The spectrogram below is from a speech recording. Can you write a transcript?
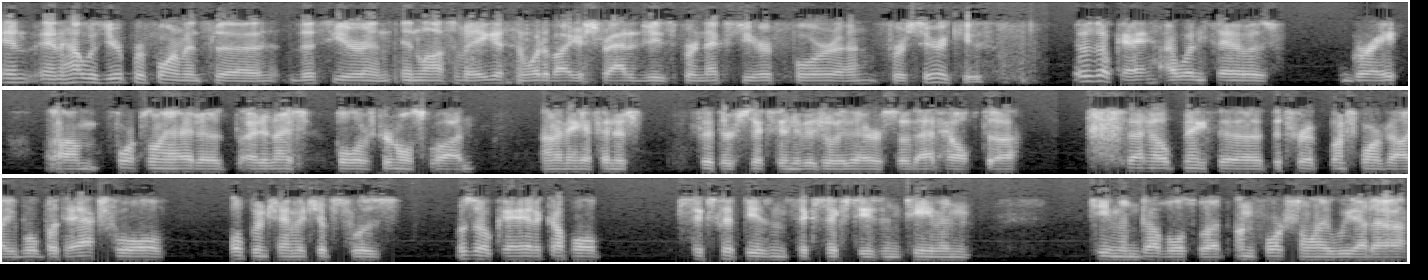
and and how was your performance uh, this year in, in Las Vegas? And what about your strategies for next year for uh, for Syracuse? It was okay. I wouldn't say it was great. Um, fortunately, I had a I had a nice Bowlers Journal squad, and I think I finished fifth or sixth individually there, so that helped. Uh, that helped make the the trip much more valuable. But the actual Open Championships was was okay. I had a couple 650s and 660s in team and team and doubles, but unfortunately, we had a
